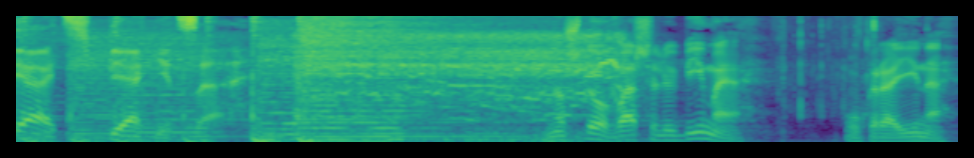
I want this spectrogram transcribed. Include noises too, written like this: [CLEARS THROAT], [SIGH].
Опять пятница. Ну что, ваша любимая Украина?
